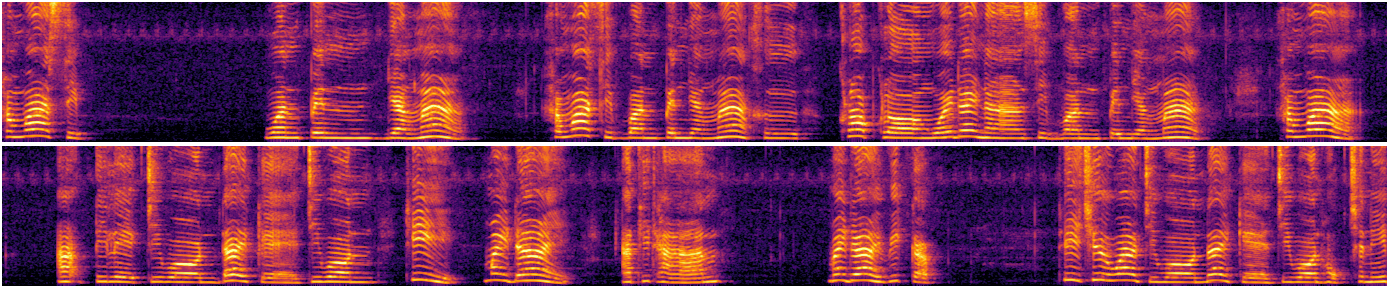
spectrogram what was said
คำว่าสิบวันเป็นอย่างมากคำว่าสิบวันเป็นอย่างมากคือ ครอบครองไว้ได้นานสิบวันเป็นอย่างมากคำว่า อติเลกจีวร ได้แก่จีวร ที่ไม่ได้อธิษฐาน ไม่ได้วิกับที่ชื่อว่าจีวร ได้แก่จีวรหกชนิด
